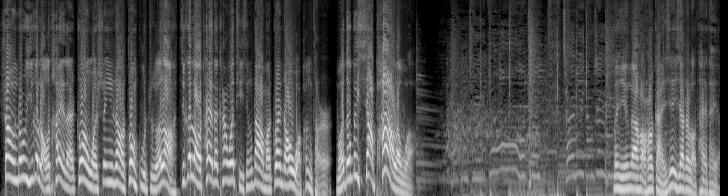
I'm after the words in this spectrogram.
上周一个老太太撞我身上，撞骨折了。几个老太太看我体型大嘛，专找我碰瓷儿，我都被吓怕了。我。”那你应该好好感谢一下这老太太呀。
